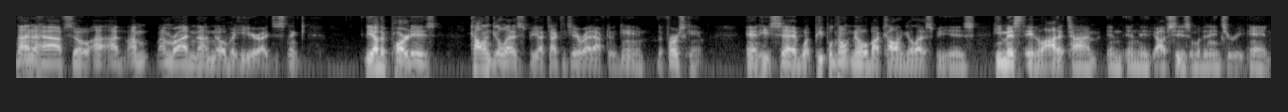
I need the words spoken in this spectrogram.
Nine and a half. So I, I, I'm I'm riding on Nova here. I just think the other part is Collin Gillespie. I talked to Jay right after the game, the first game, and he said what people don't know about Collin Gillespie is he missed a lot of time in in the offseason with an injury, and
